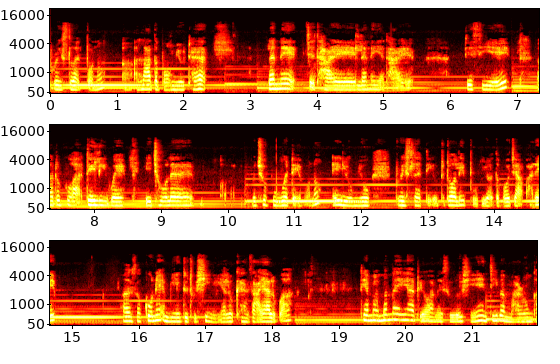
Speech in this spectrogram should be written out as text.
bracelet ပေါ့နော်။အလားသဘောမျိုးထက်လက်နဲ့ကျစ်ထားတဲ့လက်နဲ့ရထားတဲ့ပစ္စည်းရဲ့နောက်တစ်ခုက daily wear ရေချိုးလဲ မချွတ်ဘူးဝတ်တယ်ပေါ့နော်အဲ့လိုမျိုး bracelet တွေကိုတော်တော်လေးပို့ပြီးတော့သဘောကျပါတယ်အဲဆိုကိုနဲ့အမြင်တူတူရှိနေရလို့ခံစားရလို့ပါထဲမှာမမတ်ရပြောရမယ်ဆိုလို့ရှိရင်ဒီဘက်မှာတော့က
